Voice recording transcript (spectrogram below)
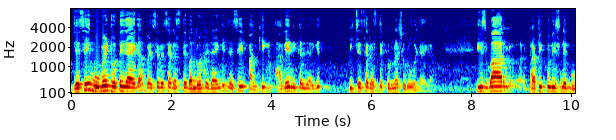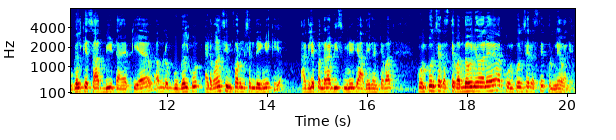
जैसे ही मूवमेंट होते जाएगा, वैसे वैसे रास्ते बंद होते जाएँगे। जैसे ही पालकी आगे निकल जाएगी, पीछे से रास्ते खुलना शुरू हो जाएगा। इस बार ट्रैफ़िक पुलिस ने गूगल के साथ भी टाइप किया है और हम लोग गूगल को एडवांस इन्फॉर्मेशन देंगे कि अगले पंद्रह बीस मिनट या आधे घंटे बाद कौन कौन से रास्ते बंद होने वाले हैं और कौन कौन से रास्ते खुलने वाले हैं।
